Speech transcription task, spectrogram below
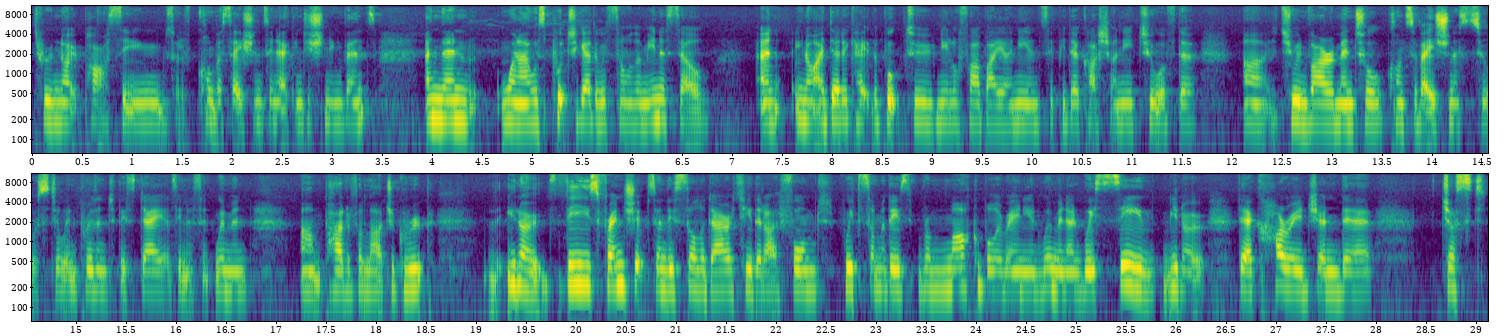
through note passing, sort of conversations in air conditioning vents. And then when I was put together with some of them in a cell, and you know, I dedicate the book to Nilufar Bayani and Sepideh Kashani, two of the uh, two environmental conservationists who are still in prison to this day as innocent women, um, part of a larger group you know, these friendships and this solidarity that I formed with some of these remarkable Iranian women, and we see, you know, their courage and their just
